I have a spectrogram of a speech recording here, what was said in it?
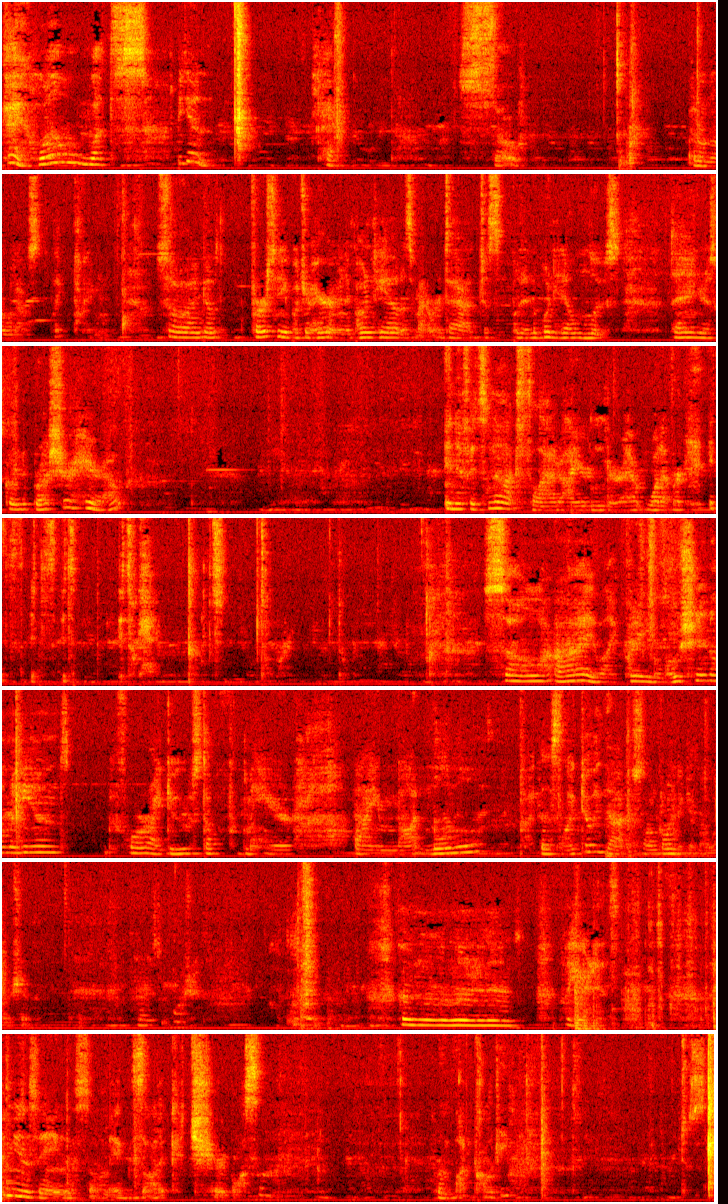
Okay, well, let's begin. Okay. So, I don't know what I was like talking So I'm gonna first you need to put your hair in a ponytail, doesn't matter where it's at, just put it in a ponytail and loose. Then you're just going to brush your hair out. And if it's not flat ironed or whatever, it's it's it's it's okay. It's, don't worry. Don't worry. So I like putting lotion on my hands before I do stuff with my hair. I am not normal. I like doing that, so I'm going to get my lotion. Where's the lotion? Oh, here it is. I'm using some exotic cherry blossom from Bodycology. Just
